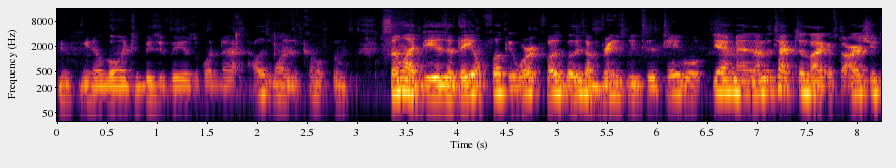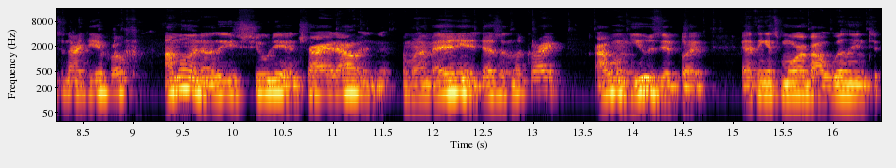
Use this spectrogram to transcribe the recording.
you know, going to music videos and whatnot, I always wanted to come up with some ideas. If they don't fucking work, fuck it, but at least I'm bringing something to the table. Yeah, man. I'm the type to like if the artist shoots an idea, bro, I'm willing to at least shoot it and try it out. And, and when I'm editing, it doesn't look right, I won't use it. But I think it's more about willing to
